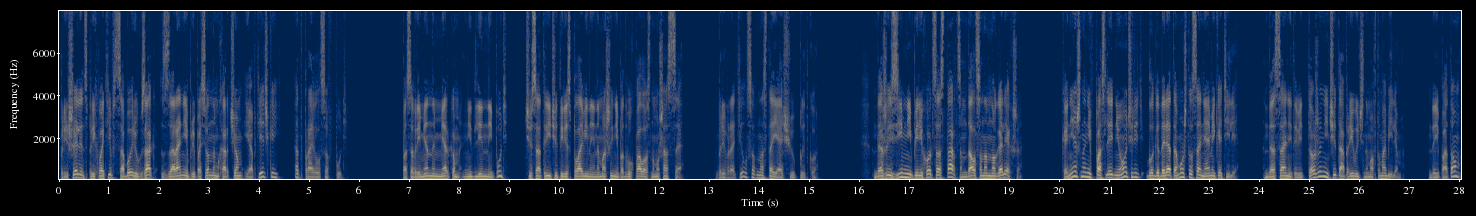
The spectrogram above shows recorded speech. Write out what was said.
пришелец, прихватив с собой рюкзак с заранее припасенным харчом и аптечкой, отправился в путь. По современным меркам недлинный путь, часа три-четыре с половиной на машине по двухполосному шоссе, превратился в настоящую пытку. Даже зимний переход со старцем дался намного легче. Конечно, не в последнюю очередь благодаря тому, что санями катили — да сани-то ведь тоже не чита привычным автомобилем. Да и потом,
